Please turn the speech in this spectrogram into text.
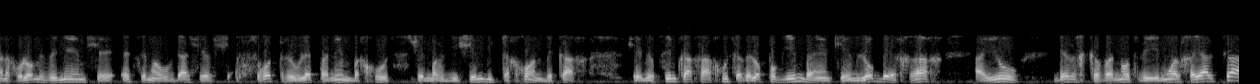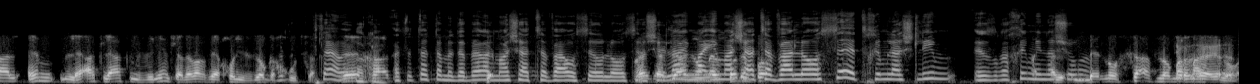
ואנחנו לא מבינים שעצם העובדה שיש עשרות רעולי פנים בחוץ, שמרגישים ביטחון בכך שהם יוצאים ככה החוצה ולא פוגעים בהם, כי הם לא בהכרח היו דרך כוונות ואיימו על חייל צה"ל, הם לאט לאט מבינים שהדבר הזה יכול לזלוג החוצה. בסדר. אז אתה, אתה מדבר על מה שהצבא עושה או לא עושה. השאלה אם מה- שהצבא לא עושה, צריכים להשלים אזרחים מן השורה. בנוסף, לא ממש אה, לא.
